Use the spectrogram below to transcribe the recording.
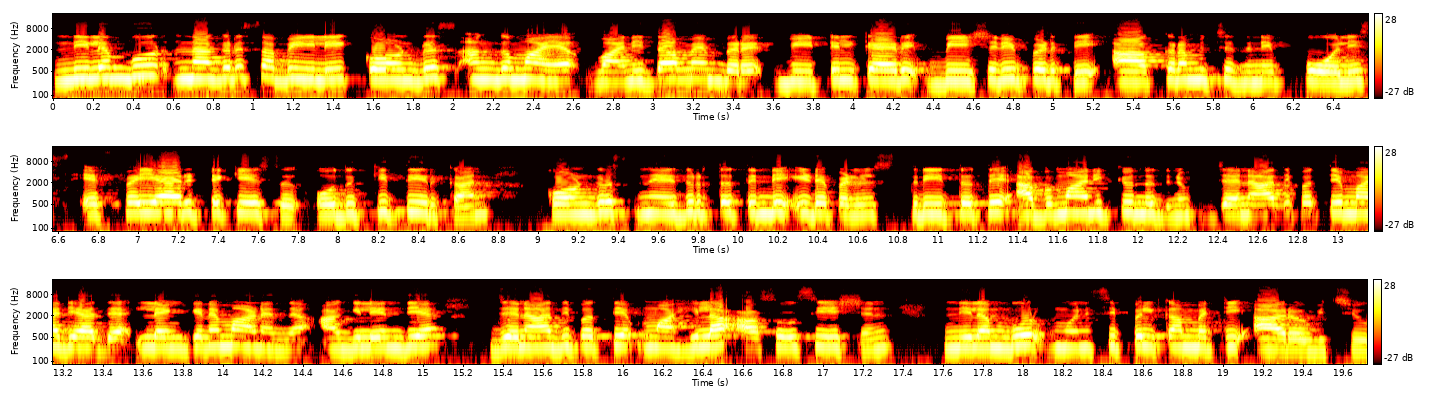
നിലമ്പൂർ നഗരസഭയിലെ കോൺഗ്രസ് അംഗമായ വനിതാ മെമ്പറെ വീട്ടിൽ കയറി ഭീഷണിപ്പെടുത്തി ആക്രമിച്ചതിന് പോലീസ് എഫ്ഐആർ ഇട്ട കേസ് ഒതുക്കി തീർക്കാൻ കോൺഗ്രസ് നേതൃത്വത്തിന്റെ ഇടപെടൽ സ്ത്രീത്വത്തെ അപമാനിക്കുന്നതിനും ജനാധിപത്യ മര്യാദ ലംഘനമാണെന്ന് അഖിലേന്ത്യാ ജനാധിപത്യ മഹിളാ അസോസിയേഷൻ നിലമ്പൂർ മുനിസിപ്പൽ കമ്മിറ്റി ആരോപിച്ചു.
